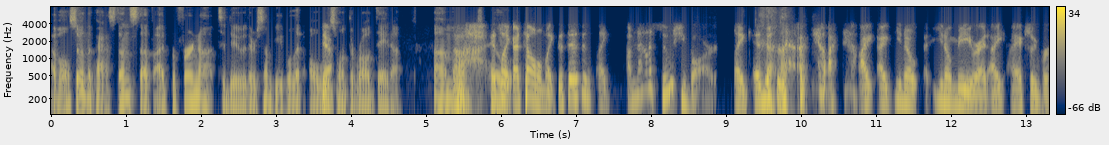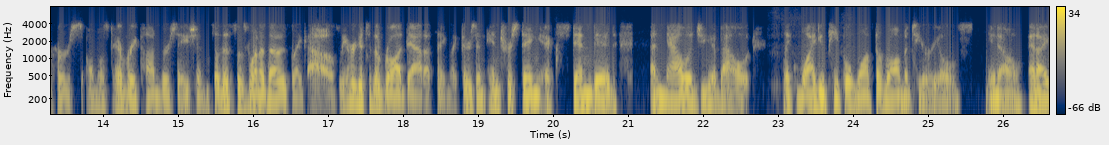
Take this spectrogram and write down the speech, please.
I've also in the past done stuff I'd prefer not to do. There's some people that always yeah. want the raw data. Um, Ugh, it's so, like I tell them, I'm like this isn't like I'm not a sushi bar. Like, and this is I, I, I, you know, you know me, right? I, I actually rehearse almost every conversation. So this was one of those, like, oh, if we ever get to the raw data thing, like, there's an interesting extended analogy about like why do people want the raw materials you know and i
